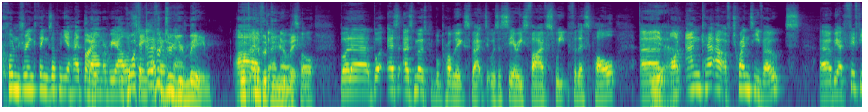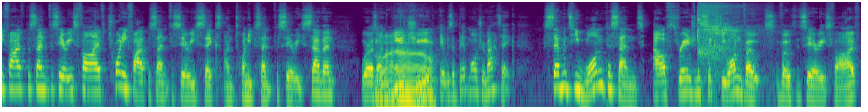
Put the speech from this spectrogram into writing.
conjuring things up in your head that aren't a reality. I Whatever don't know. you mean? I Whatever don't do know you mean? at all. But uh, but as, as most people probably expect, it was a Series Five sweep for this poll. Um, Yeah. On Anchor, out of twenty votes, Uh, we had 55% for Series 5, 25% for Series 6, and 20% for Series 7. Whereas on Wow. YouTube, it was a bit more dramatic. 71% out of 361 votes voted Series 5,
